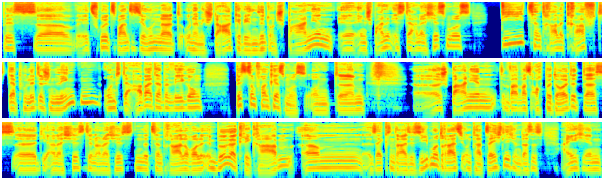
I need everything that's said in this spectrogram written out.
bis äh, ins frühe 20. Jahrhundert unheimlich stark gewesen sind. Und Spanien, äh, in Spanien ist der Anarchismus die zentrale Kraft der politischen Linken und der Arbeiterbewegung bis zum Frankismus. Und ähm, äh, Spanien, was auch bedeutet, dass äh, die Anarchistinnen und Anarchisten eine zentrale Rolle im Bürgerkrieg haben, ähm, 36, 37 und tatsächlich, und das ist eigentlich in,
